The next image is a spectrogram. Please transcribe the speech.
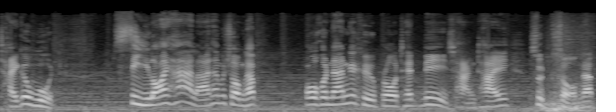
ไทเกอร์วูด 405 หลาท่านผู้ชมครับ โปรคนนั้นก็คือโปรเท็ดดี้ฉางไทยสุดโสมครับ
